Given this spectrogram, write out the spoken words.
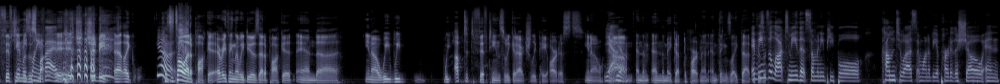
fifteen Should was be a smart. It, it sh- should be at like yeah, because it's all out of pocket. Everything that we do is out of pocket, and uh, you know we we we upped it to fifteen so we could actually pay artists. You know, Yeah. Yeah. um, and the and the makeup department and things like that. It because means a lot to me that so many people come to us and want to be a part of the show. And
